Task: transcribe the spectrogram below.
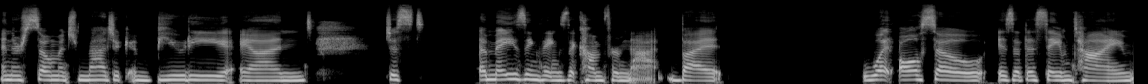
And there's so much magic and beauty and just amazing things that come from that. But what also is at the same time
